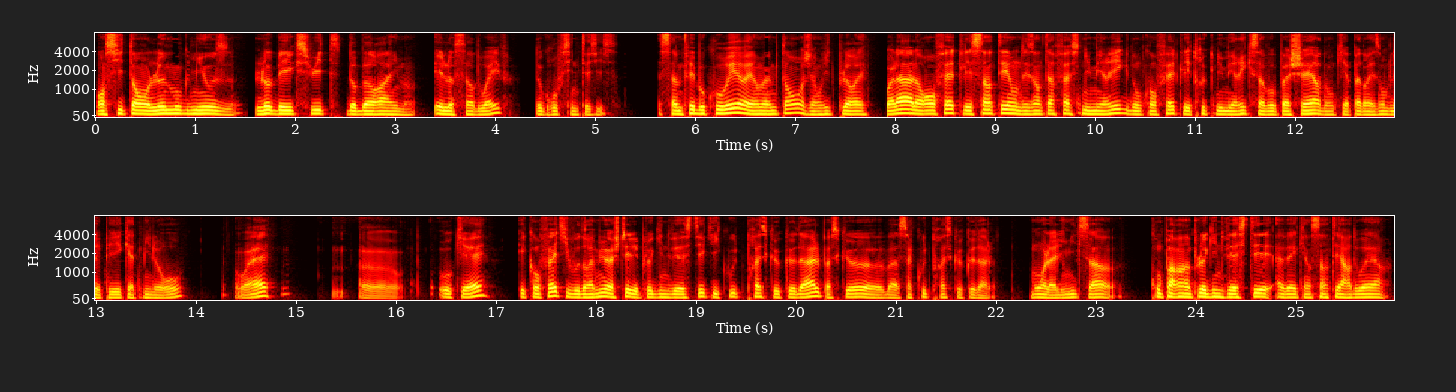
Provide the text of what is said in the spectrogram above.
En citant le Moog Muse, l'OBX8 d'Oberheim et le Third Wave de Groove Synthesis ça me fait beaucoup rire et en même temps j'ai envie de pleurer. Voilà, alors en fait les synthés ont des interfaces numériques, donc en fait les trucs numériques ça vaut pas cher, donc il n'y a pas de raison de les payer 4000 euros. Ouais, euh, ok. Et qu'en fait il vaudrait mieux acheter les plugins VST qui coûtent presque que dalle parce que euh, bah, ça coûte presque que dalle. Bon, à la limite ça, comparer un plugin VST avec un synthé hardware,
